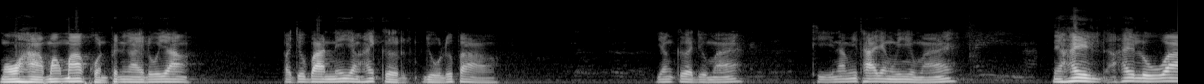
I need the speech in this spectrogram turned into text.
โมหะมากๆผลเป็นไงรู้ยัง ปัจจุบันนี้ยังให้เกิดอยู่หรือเปล่า ยังเกิดอยู่ไหมถีนมิทายังมีอยู่ไหมเนี่ยให้ให้รู้ว่า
